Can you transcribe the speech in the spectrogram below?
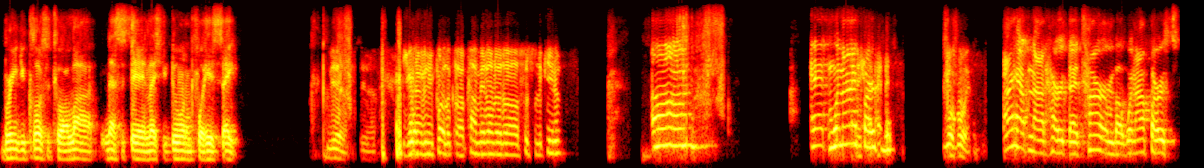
bring you closer to Allah necessarily unless you're doing them for His sake. Yeah, yeah. You have any further uh, comment on that, uh, Sister Nikita? Um, and when I first, go, go ahead. I have not heard that term, but when I first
